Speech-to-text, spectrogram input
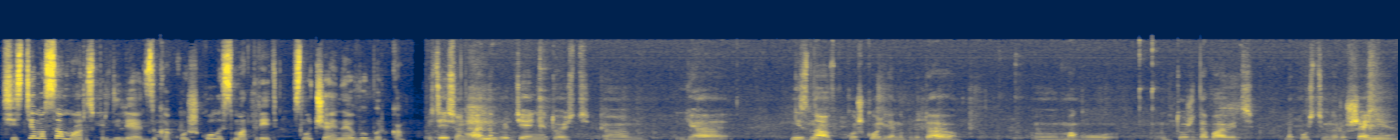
Система сама распределяет, за какой школой смотреть. Случайная выборка. Здесь онлайн-наблюдение, то есть э, я не знаю, в какой школе я наблюдаю. Э, могу тоже добавить, допустим, нарушение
